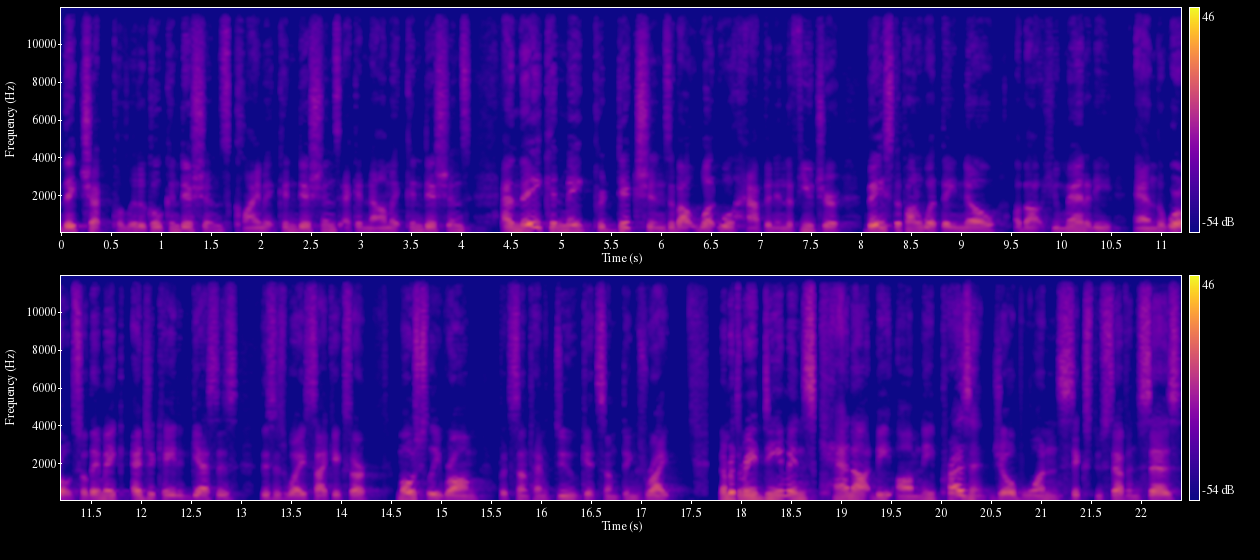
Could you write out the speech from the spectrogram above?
they check political conditions, climate conditions, economic conditions, and they can make predictions about what will happen in the future based upon what they know about humanity and the world. So they make educated guesses. This is why psychics are mostly wrong, but sometimes do get some things right. Number three, demons cannot be omnipresent. Job 1, 6 to 7 says,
